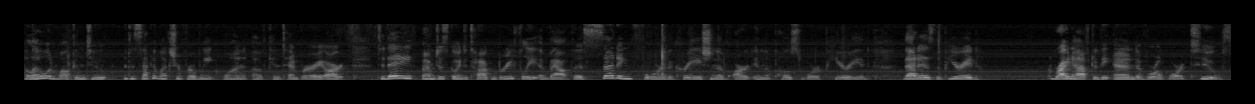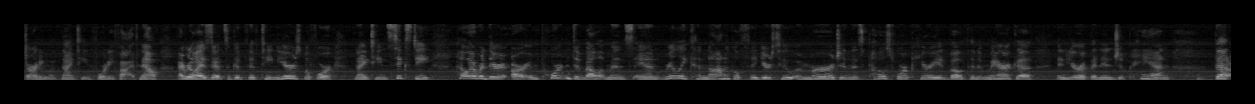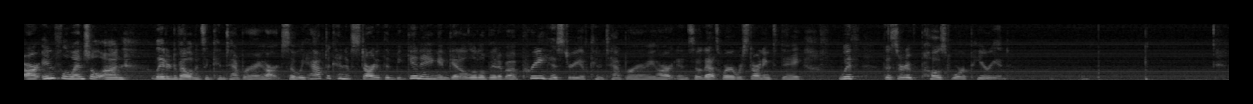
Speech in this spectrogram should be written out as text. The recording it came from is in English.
Hello and welcome to the second lecture for week one of contemporary art. Today I'm just going to talk briefly about the setting for the creation of art in the post-war period. That is the period right after the end of World War II, starting with 1945. Now, I realize that it's a good 15 years before 1960. However, there are important developments and really canonical figures who emerge in this post-war period, both in America, and Europe, and in Japan, that are influential on later developments in contemporary art. So we have to kind of start at the beginning and get a little bit of a prehistory of contemporary art. And so that's where we're starting today with the sort of post-war period.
